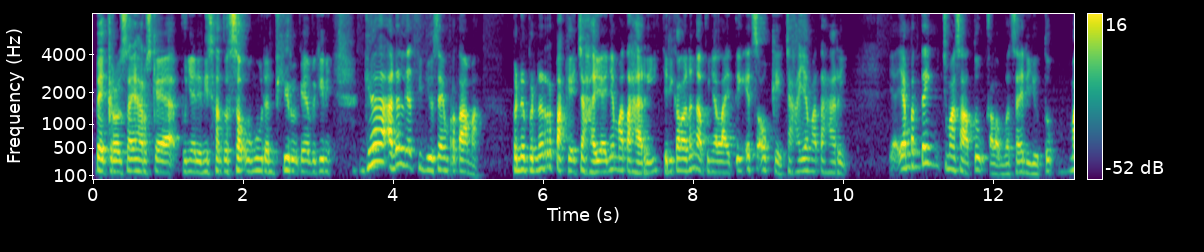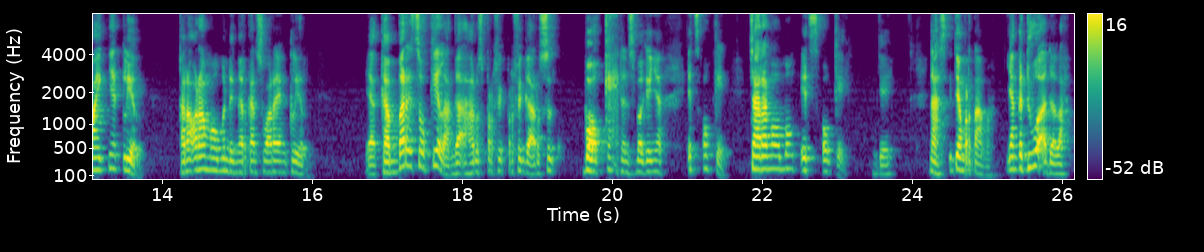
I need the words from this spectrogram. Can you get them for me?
background saya harus kayak punya Denny Santoso ungu dan biru kayak begini. Gak, Anda lihat video saya yang pertama bener-bener pakai cahayanya matahari. Jadi kalau Anda nggak punya lighting, it's okay, cahaya matahari. Ya, yang penting cuma satu kalau buat saya di YouTube, mic-nya clear. Karena orang mau mendengarkan suara yang clear. Ya, gambar it's okay lah, nggak harus perfect-perfect, nggak harus bokeh dan sebagainya. It's okay. Cara ngomong it's okay. Oke. Okay? Nah, itu yang pertama. Yang kedua adalah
